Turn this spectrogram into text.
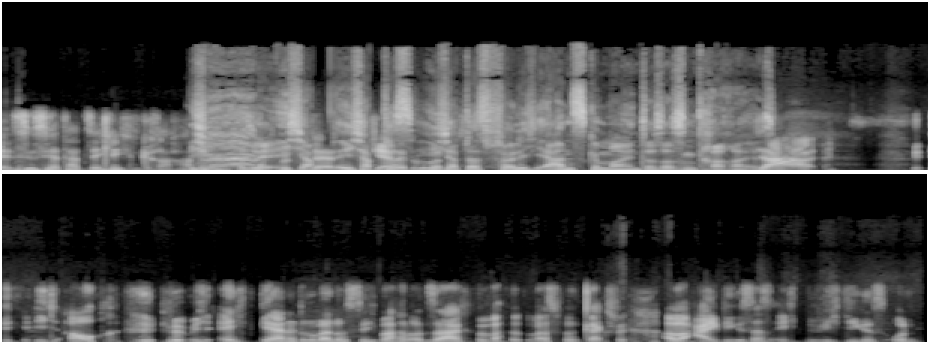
Es ist ja tatsächlich ein Kracher. Ne? Also ich, ich habe hab das, hab das völlig ernst gemeint, dass das ein Kracher ist. Ja, ich auch. Ich würde mich echt gerne drüber lustig machen und sagen, was, was für ein Kackspiel. Aber eigentlich ist das echt ein wichtiges und,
